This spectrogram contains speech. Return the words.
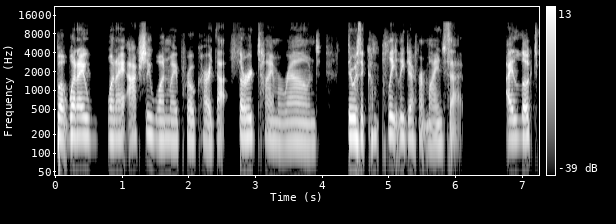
But when I when I actually won my pro card that third time around, there was a completely different mindset. I looked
